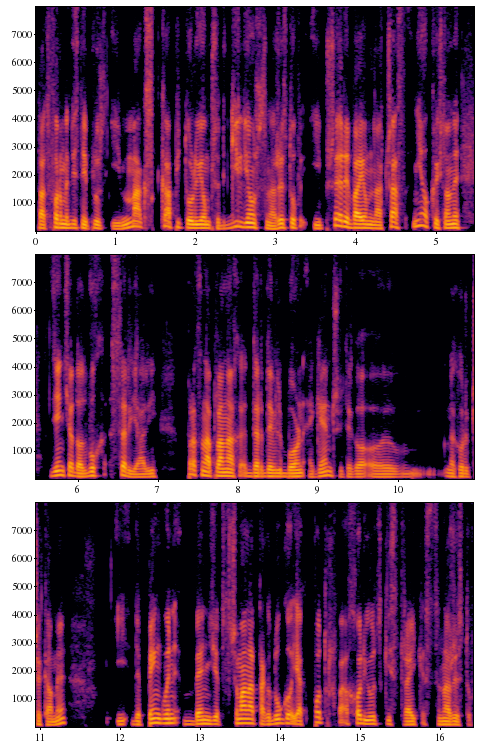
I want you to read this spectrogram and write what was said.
Platformy Disney Plus i Max kapitulują przed gildią scenarzystów i przerywają na czas nieokreślony zdjęcia do dwóch seriali Praca na planach Daredevil Born Again, czyli tego, e, na który czekamy. I The Penguin będzie wstrzymana tak długo, jak potrwa hollywoodzki strajk scenarzystów.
